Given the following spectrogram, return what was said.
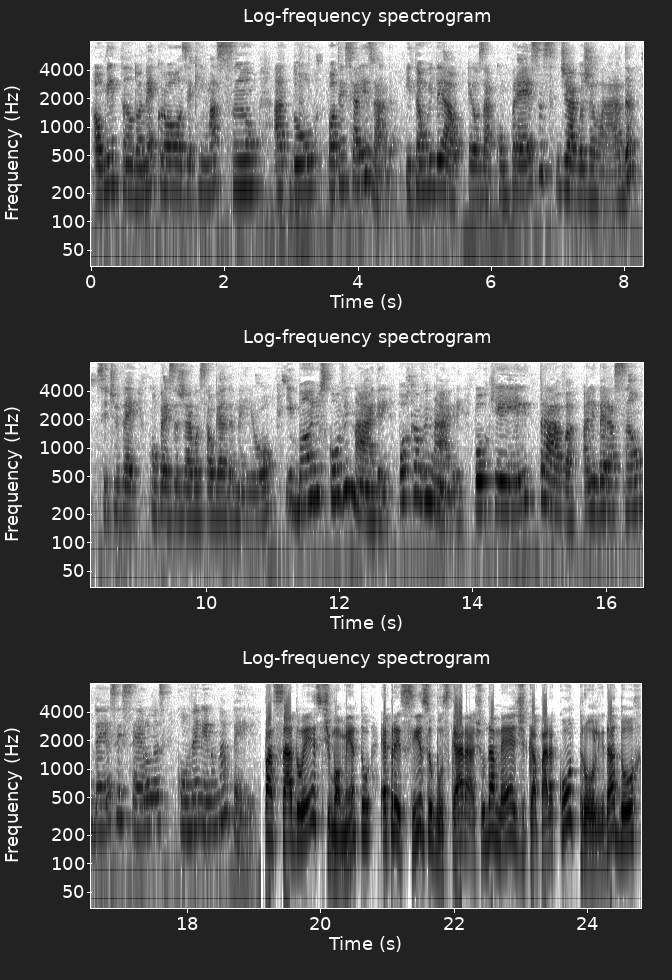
aumentando a necrose, a queimação, a dor potencializada. Então, o ideal é usar compressas de água gelada, se tiver compressas de água salgada melhor, e banhos com vinagre. Por que o vinagre? Porque ele trava a liberação dessas células com veneno na pele. Passado este momento, é preciso buscar ajuda médica para controle da dor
